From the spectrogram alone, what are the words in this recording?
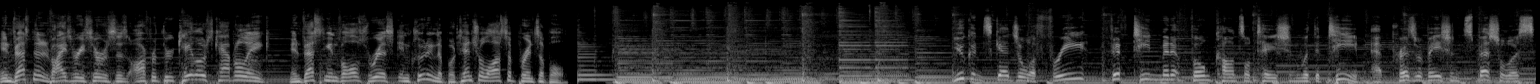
Investment advisory services offered through Kalos Capital Inc. Investing involves risk, including the potential loss of principal. You can schedule a free 15 minute phone consultation with the team at Preservation Specialists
